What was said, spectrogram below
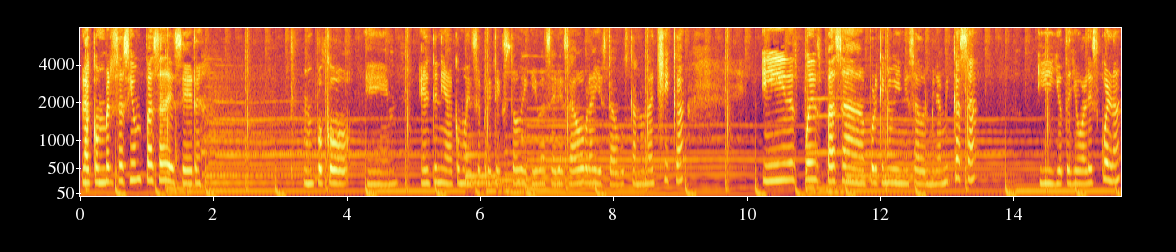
la conversación pasa de ser un poco... Em, él tenía como ese pretexto de que iba a hacer esa obra y estaba buscando una chica. Y después pasa, ¿por qué no vienes a dormir a mi casa? Y yo te llevo a la escuela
